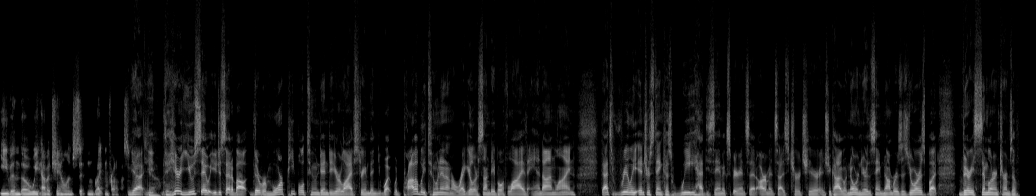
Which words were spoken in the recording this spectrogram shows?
even though we have a challenge sitting right in front of us. Yeah, yeah. to hear you say what you just said about there were more people tuned into your live stream than what would probably tune in on a regular Sunday, both live and online. That's really interesting because we had the same experience at our mid-sized church here in Chicago. Nowhere near the same numbers as yours, but very similar in terms of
